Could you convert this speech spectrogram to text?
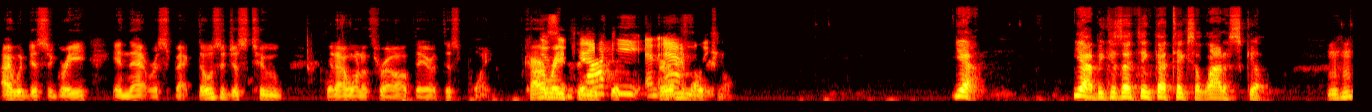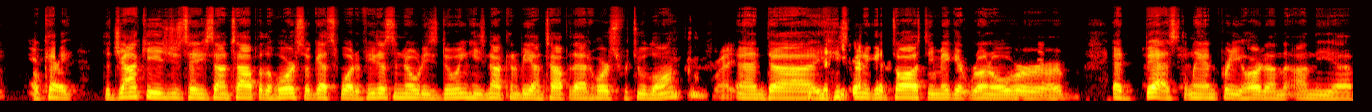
I would disagree in that respect. Those are just two that I want to throw out there at this point. Car is racing jockey and very athlete. emotional. Yeah. Yeah, because I think that takes a lot of skill. hmm Okay. The jockey, as you say, he's on top of the horse. So guess what? If he doesn't know what he's doing, he's not going to be on top of that horse for too long, Right. and uh, he's going to get tossed. He may get run over, or at best land pretty hard on the on the uh,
